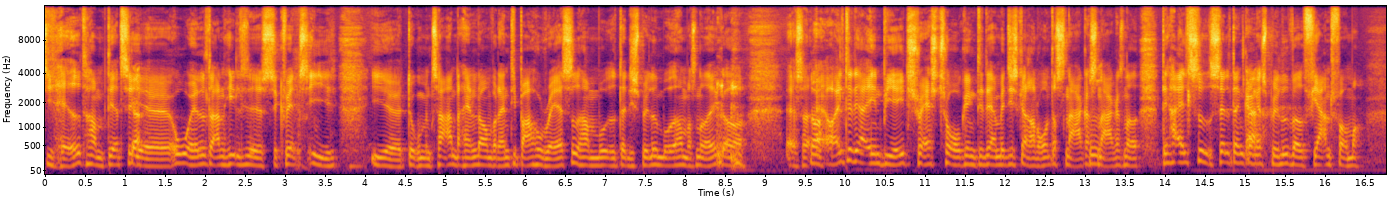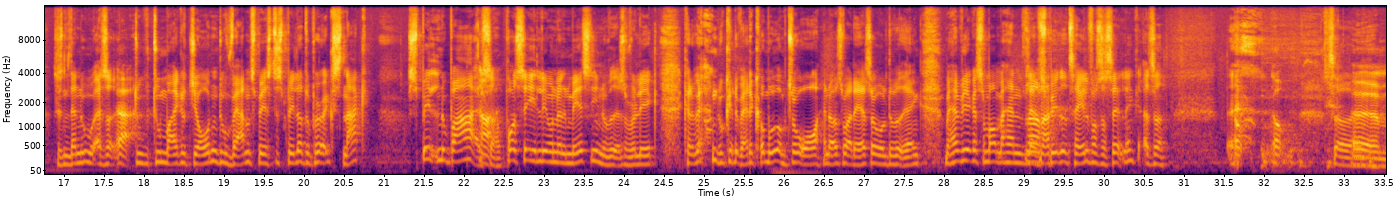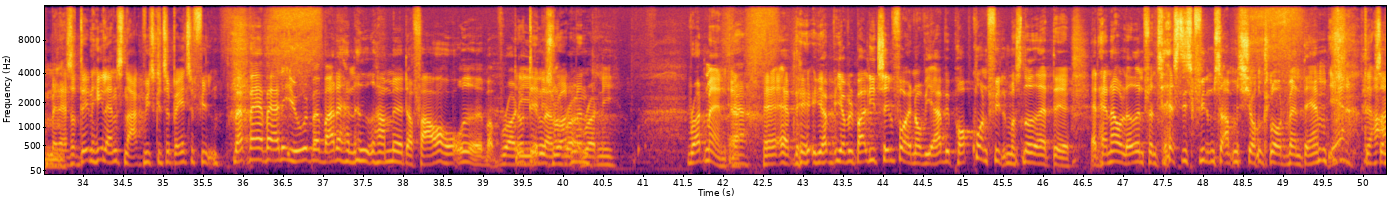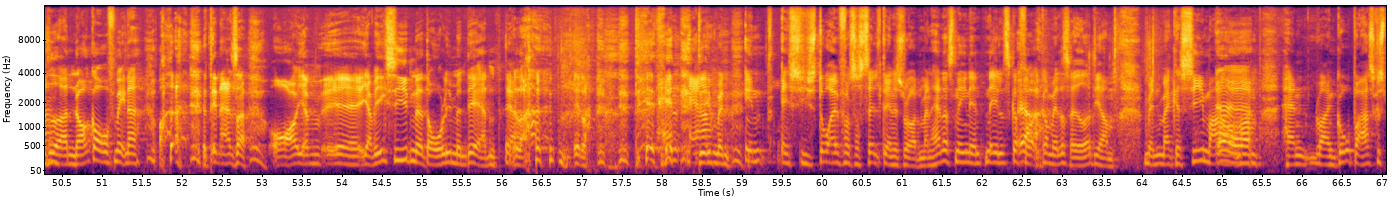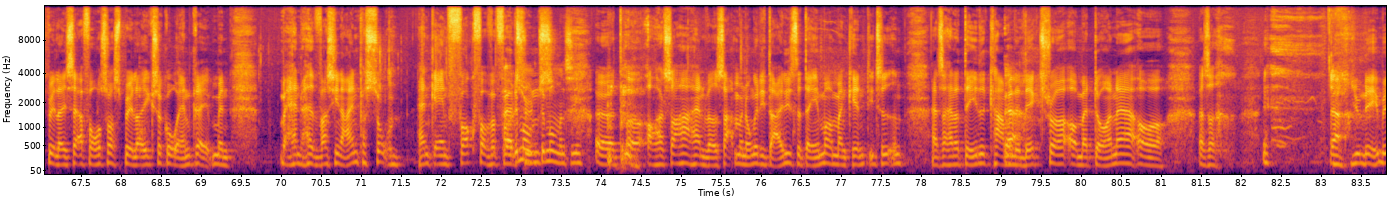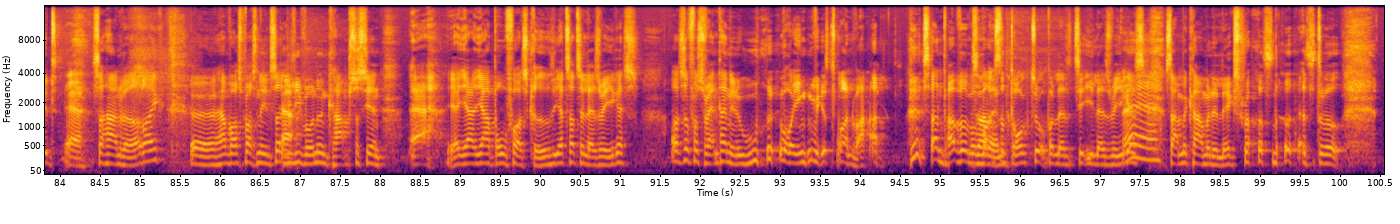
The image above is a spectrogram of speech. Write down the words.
de havde ham dertil Ja. ja. øh, OL. Der er en hel øh, sekvens i, i øh, dokumentaren, der handler om, hvordan de bare harassede ham, mod, da de spillede mod ham og sådan noget. Ikke? Og, altså, og alt det der NBA trash talking, det der med, at de skal rende rundt og snakke og Mm. snakke og sådan noget, det har altid, selv dengang Ja. jeg spillede, været fjernt for mig. Så sådan, lad nu, altså, Ja. du, du Michael Jordan, du er verdens bedste spiller, du behøver ikke snakke. Spil nu bare, altså. Nej. Prøv at se Lionel Messi, nu ved jeg selvfølgelig ikke. Kan det være, nu kan det være, det kommer ud om to år. Han også var et asshole, det ved jeg ikke. Men han virker som om, at han lader nej. spillet tale for sig selv, ikke? Altså, jo. så, øhm. Men altså, det er en helt anden snak. Vi skal tilbage til film. hvad, hvad, hvad er det i øvrigt Hvad var det han hed Ham øh, der farver håret øh, Rodney, Det var Dennis Rodman. Rodney Rodman, ja. ja. At, øh, jeg, jeg vil bare lige tilføje, når vi er ved popcornfilm og sådan noget, at, øh, at han har jo lavet en fantastisk film sammen med Jean-Claude Van Damme, Ja, det har som han. hedder Knockoff, mener jeg. Og den er altså, åh, jeg, øh, jeg vil ikke sige, at den er dårlig, men det er den. Ja. Eller, eller det, Han er det, men, en, en historie for sig selv, Dennis Rodman. Han er sådan en, enten elsker Ja. folk, om ellers hader de ham. Men man kan sige meget Ja, ja, om ham. Han var en god basketspiller, især forsvarsspiller, ikke så god angreb, men han havde, var sin egen person. Han gav en fuck for, hvad folk det må- synes. det må man sige. Øh, og, og, så har han været sammen med nogle af de dejligste damer, man kendte i tiden. Altså, han har datet Carmen Ja. Electra og Madonna, og altså... Ja. You name it. Ja. Så har han været der, ikke? Øh, han var også bare sådan en, så Ja. lige vundet en kamp, så siger han, ja, jeg, jeg, jeg har brug for at skride. Jeg tager til Las Vegas. Og så forsvandt han en uge, hvor ingen vidste, hvor han var. Så han bare været på monster druktur på Las, til, i Las Vegas, Ja, ja. sammen med Carmen Electra og sådan noget. Altså, du ved.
